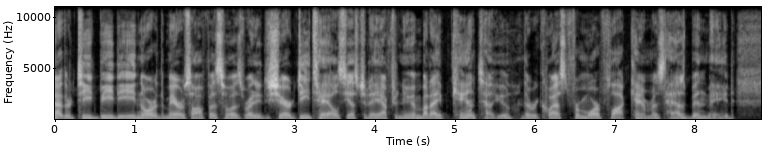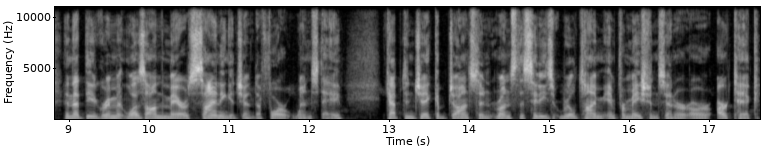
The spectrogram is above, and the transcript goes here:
Neither TPD nor the mayor's office was ready to share details yesterday afternoon, but I can tell you the request for more flock cameras has been made and that the agreement was on the mayor's signing agenda for Wednesday. Captain Jacob Johnston runs the city's Real Time Information Center, or RTIC.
